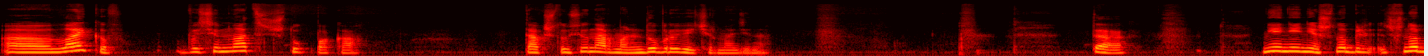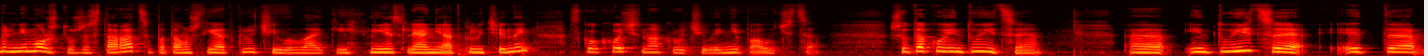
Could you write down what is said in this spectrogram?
А лайков 18 штук пока. Так что все нормально. Добрый вечер, Мадина. Так. Не-не-не, Шнобель, Шнобель не может уже стараться, потому что я отключила лайки. Если они отключены, сколько хочешь накручивай, не получится. Что такое интуиция? Э, интуиция – это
